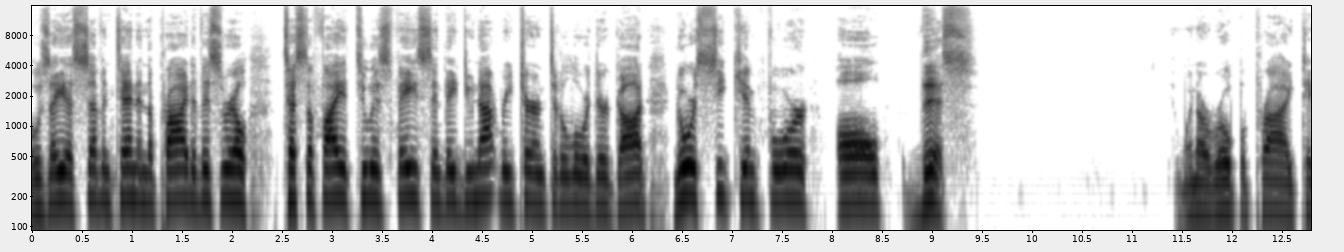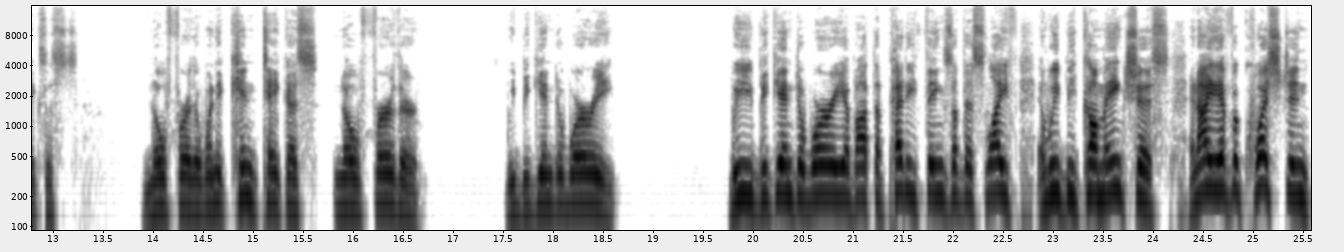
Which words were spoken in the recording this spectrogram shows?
Hosea 7:10 and the pride of Israel testify it to his face and they do not return to the Lord their God nor seek him for all this. And when our rope of pride takes us no further, when it can take us no further, we begin to worry we begin to worry about the petty things of this life and we become anxious. And I have a question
